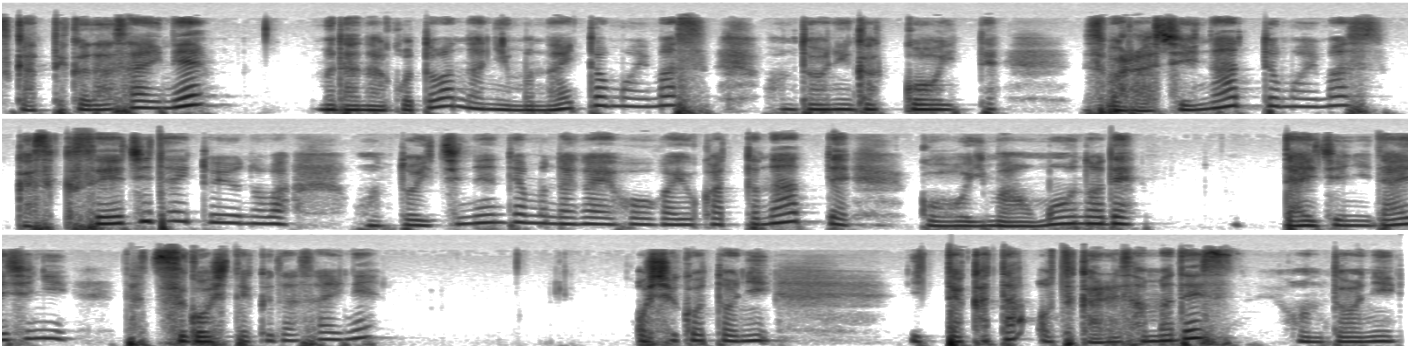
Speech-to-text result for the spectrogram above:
使ってくださいね。無駄なことは何もないと思います。本当に学校行って素晴らしいなって思います。学生時代というのは本当1年でも長い方が良かったなってこう今思うので大事に大事に過ごしてくださいね。お仕事に行った方お疲れ様です。本当に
